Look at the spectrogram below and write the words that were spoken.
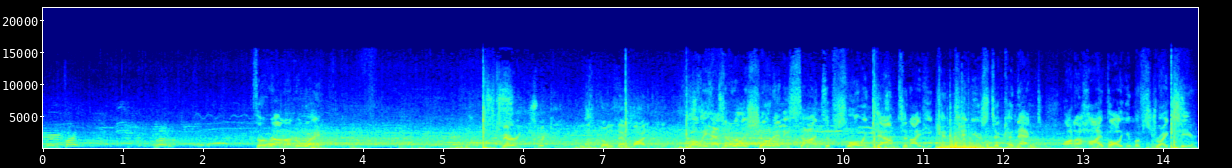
You ready to fight? Ready. Third round underway. Very tricky when he throws that body kick. Well, he hasn't really showed any signs of slowing down tonight. He continues to connect on a high volume of strikes here.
